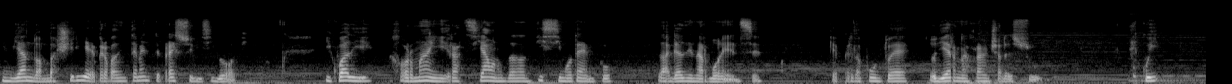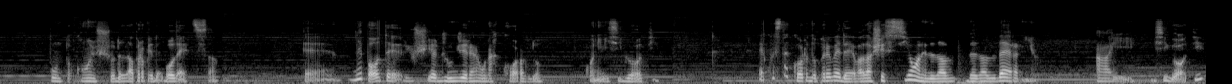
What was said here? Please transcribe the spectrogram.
inviando ambascerie prevalentemente presso i Visigoti, i quali ormai razziavano da tantissimo tempo la Gallia Narbonense, che per l'appunto è l'odierna Francia del Sud. E qui, appunto conscio della propria debolezza, eh, Nepote riuscì a giungere a un accordo con i Visigoti. E questo accordo prevedeva la cessione della, dell'Alvernia ai Visigoti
